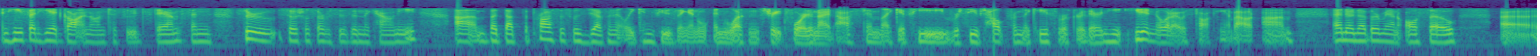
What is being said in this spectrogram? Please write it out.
and he said he had gotten onto food stamps and through social services in the county, um, but that the process was definitely confusing and, and wasn't straightforward. And I'd asked him like if he received help from the caseworker there, and he he didn't know what I was talking about. Um, and another man also uh,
